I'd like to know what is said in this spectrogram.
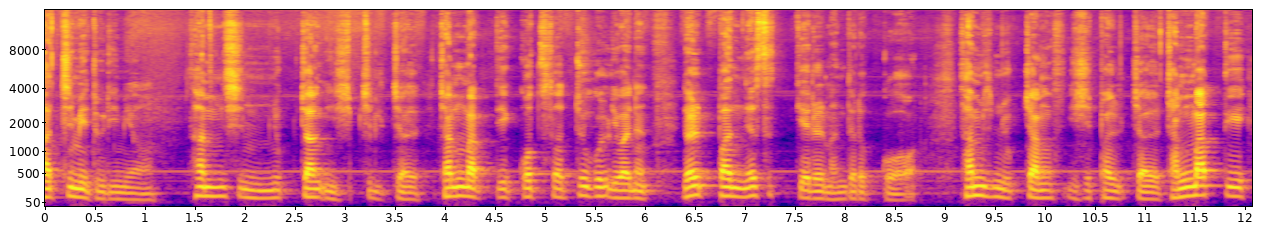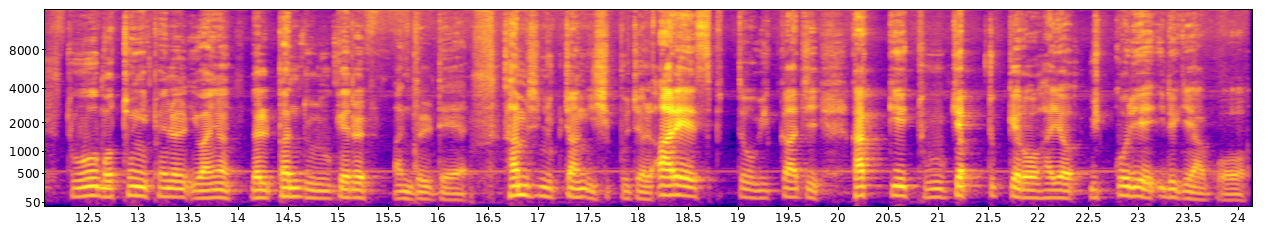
받침이 둘이며 36장 27절 장막뒤 곧 서쪽을 이와는 널판 여섯 개를 만들었고 36장 28절 장막뒤 두 모퉁이 편을 이와는 널판 두 개를 만들되 36장 29절 아래에서부터 위까지 각기 두 겹 두께로 하여 윗꼬리에 이르게 하고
